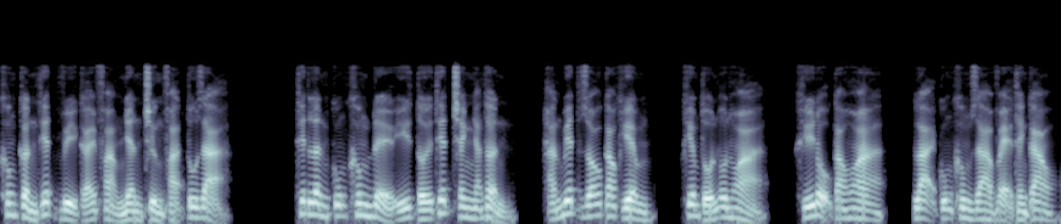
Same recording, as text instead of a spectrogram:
Không cần thiết vì cái phạm nhân trừng phạt tu giả thiết lân cũng không để ý tới thiết tranh nhãn thần, hắn biết rõ cao khiêm khiêm tốn ôn hòa, khí độ cao hoa, lại cũng không ra vẻ thanh cao.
